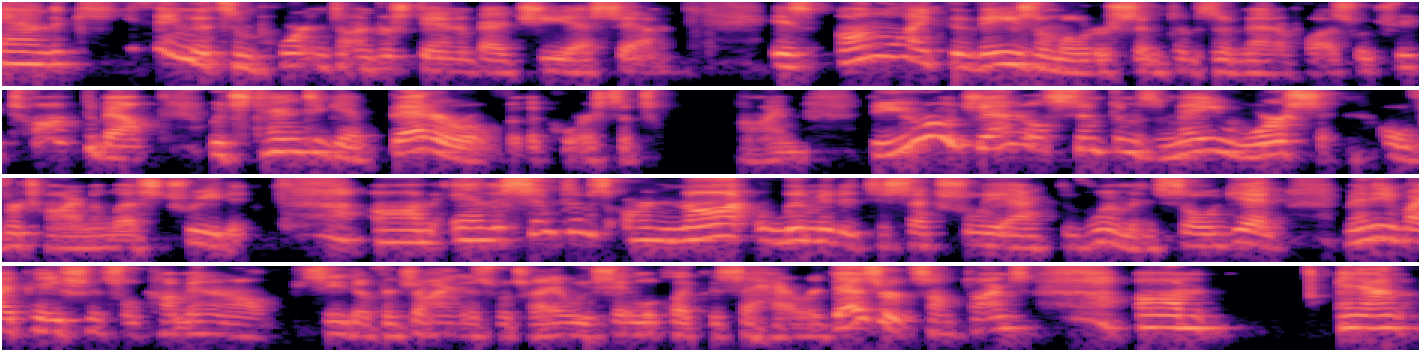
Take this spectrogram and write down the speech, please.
And the key thing that's important to understand about GSM is unlike the vasomotor symptoms of menopause, which we talked about, which tend to get better over the course of time, the urogenital symptoms may worsen over time unless treated. Um, and the symptoms are not limited to sexually active women. So, again, many of my patients will come in and I'll see their vaginas, which I always say look like the Sahara Desert sometimes. Um, and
